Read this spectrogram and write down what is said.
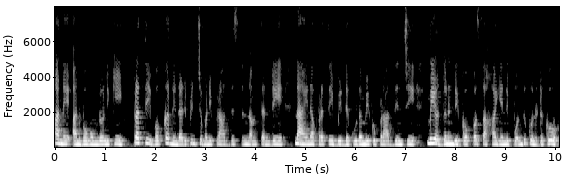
అనే అనుభవంలోనికి ప్రతి ఒక్కరిని నడిపించమని ప్రార్థిస్తున్నాం తండ్రి. నాయన ప్రతి బిడ్డ కూడా మీకు ప్రార్థించి మీ వద్ద నుండి గొప్ప సహాయాన్ని పొందుకొనుటకు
